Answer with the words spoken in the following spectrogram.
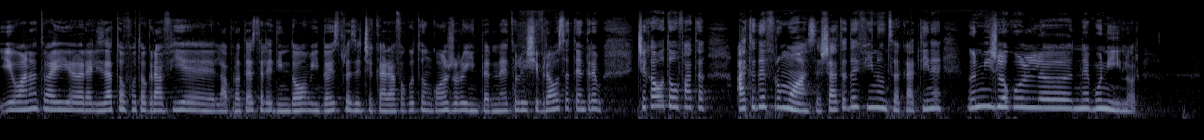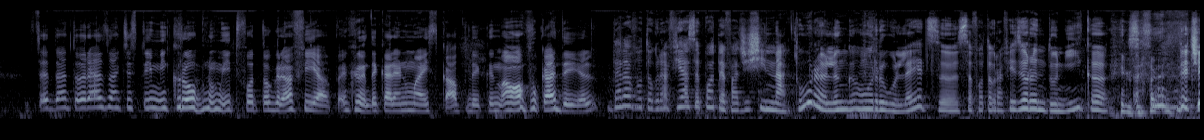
Ioana, tu ai uh, realizat o fotografie la protestele din 2012 care a făcut în conjurul internetului și vreau să te întreb ce caută o fată atât de frumoasă și atât de finuță ca tine în mijlocul uh, nebuniilor? Se datorează acestui microb numit fotografia, pe c- de care nu mai scap de când m-am apucat de el. Dar la fotografia se poate face și în natură, lângă un râuleț, să, să fotografiezi o rândunică. Exact. De ce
